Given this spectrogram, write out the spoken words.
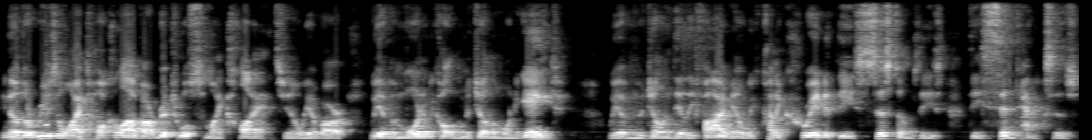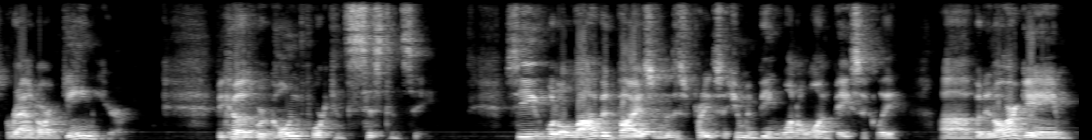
You know, the reason why I talk a lot about rituals to my clients, you know, we have our, we have a morning, we call it the Magellan Morning 8. We have Magellan Daily 5. You know, we've kind of created these systems, these, these syntaxes around our game here because we're going for consistency. See, what a lot of advisors, and this is pretty a human being one-on-one basically, uh, but in our game,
